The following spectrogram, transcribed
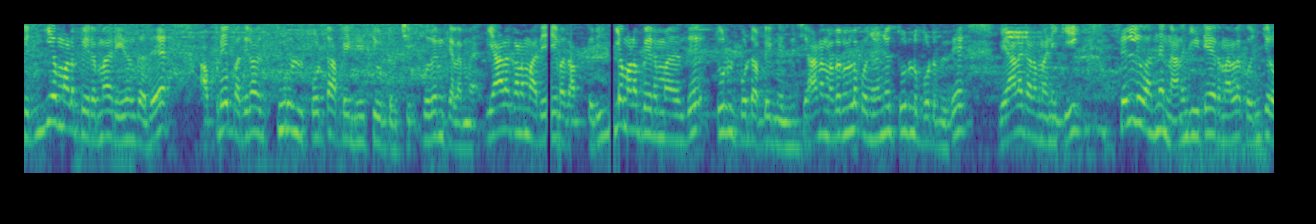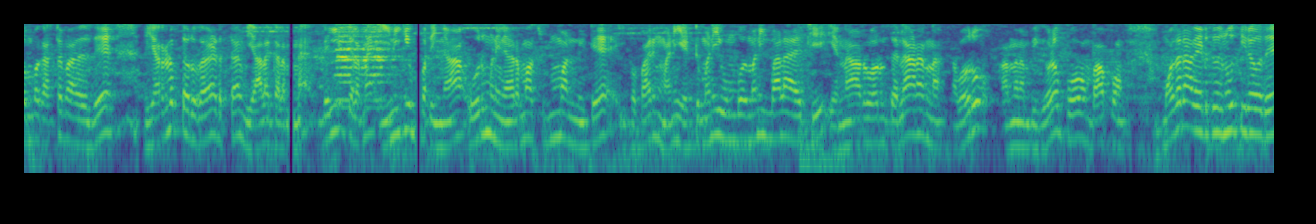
பெரிய மழை பெய்கிற மாதிரி இருந்தது. அப்படியே பார்த்தீங்கன்னா தூருள் போட்டு அப்படியே நிறுத்தி விட்டுருச்சு. புதன்கிழமை. வியாழக்கிழமை அதே மாதிரி தான். பெரிய மழை பெய்கிற மாதிரி இருந்து தூருள் போட்டு அப்படியே நிறுத்துச்சு ஆனால் நடுவில் கொஞ்சம் கொஞ்சம் தூருள் போட்டுருது வியாழக்கிழமை அன்னைக்கு. செல்லு வந்து நனைஞ்சிக்கிட்டே இருந்தனால கொஞ்சம் ரொம்ப கஷ்டமாக இருந்தது. இரநூத்தறுபது எடுத்தேன். வியாழக்கிழமை. வெள்ளிக்கிழமை இன்றைக்கும் பார்த்தீங்கன்னா ஒரு மணி நேரமாக சும்மா நின்றுட்டு இப்போ பாருங்க மணி எட்டு மணி ஒம்பது மணிக்கு மேலே ஆச்சு என்ன ஆர்டர் வரும் தெரியல. ஆனால் வரும். அந்த நம்பிக்கையோடு போவோம் பார்ப்போம். முதல் நாள் எடுத்தது நூற்றி இருபது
